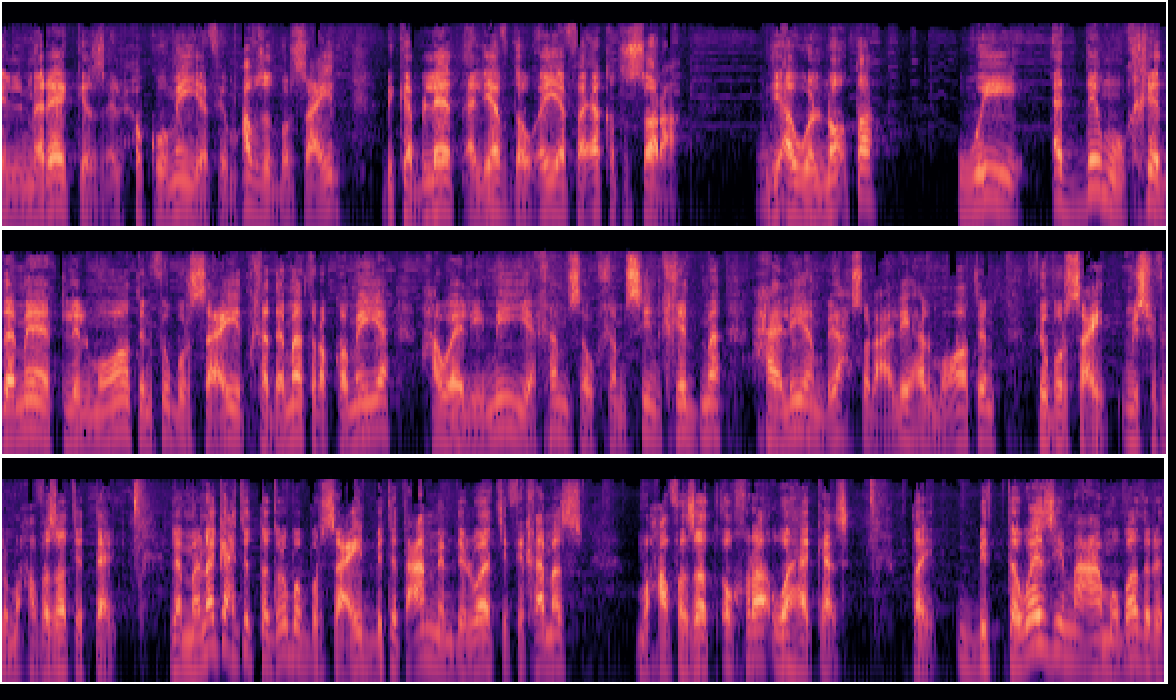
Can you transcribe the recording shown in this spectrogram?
المراكز الحكومية في محافظة بورسعيد بكابلات ألياف ضوئية فائقة السرعة دي أول نقطة. وقدموا خدمات للمواطن في بورسعيد خدمات رقمية حوالي 155 خدمة حاليا بيحصل عليها المواطن في بورسعيد مش في المحافظات التانية. لما نجحت التجربة بورسعيد بتتعمم دلوقتي في خمس محافظات أخرى وهكذا. طيب بالتوازي مع مبادرة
